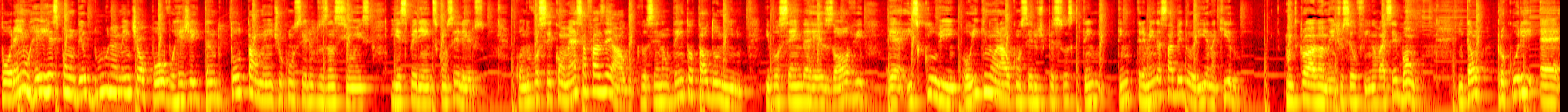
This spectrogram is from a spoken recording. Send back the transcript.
Porém, o rei respondeu duramente ao povo, rejeitando totalmente o conselho dos anciões e experientes conselheiros. Quando você começa a fazer algo que você não tem total domínio e você ainda resolve é, excluir ou ignorar o conselho de pessoas que têm, têm tremenda sabedoria naquilo, muito provavelmente o seu fim não vai ser bom. Então procure, é,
